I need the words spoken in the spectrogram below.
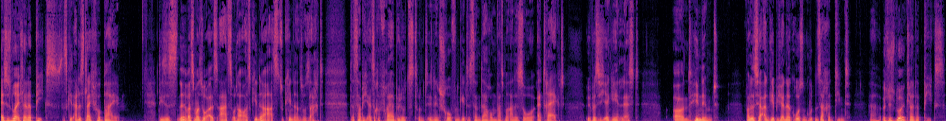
es ist nur ein kleiner Pieks. Das geht alles gleich vorbei. Dieses, ne, was man so als Arzt oder auch als Kinderarzt zu Kindern so sagt, das habe ich als Refrain benutzt. Und in den Strophen geht es dann darum, was man alles so erträgt, über sich ergehen lässt und hinnimmt, weil es ja angeblich einer großen guten Sache dient. Ja, es ist nur ein kleiner Pieks.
